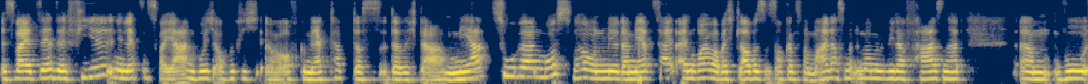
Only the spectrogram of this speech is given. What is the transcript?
es war jetzt sehr, sehr viel in den letzten zwei Jahren, wo ich auch wirklich äh, oft gemerkt habe, dass, dass ich da mehr zuhören muss ne, und mir da mehr Zeit einräume. Aber ich glaube, es ist auch ganz normal, dass man immer wieder Phasen hat, ähm, wo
